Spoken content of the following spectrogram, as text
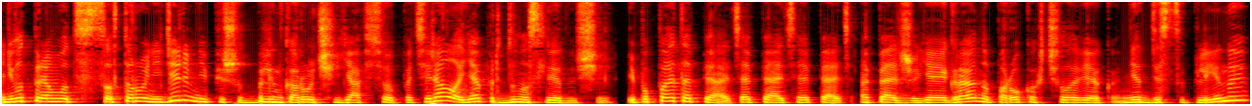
Они вот прям вот со второй недели мне пишут, блин, короче, я все потеряла, я приду на следующий. И покупают опять, опять, опять. Опять же, я играю на пороках человека. Нет дисциплины,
